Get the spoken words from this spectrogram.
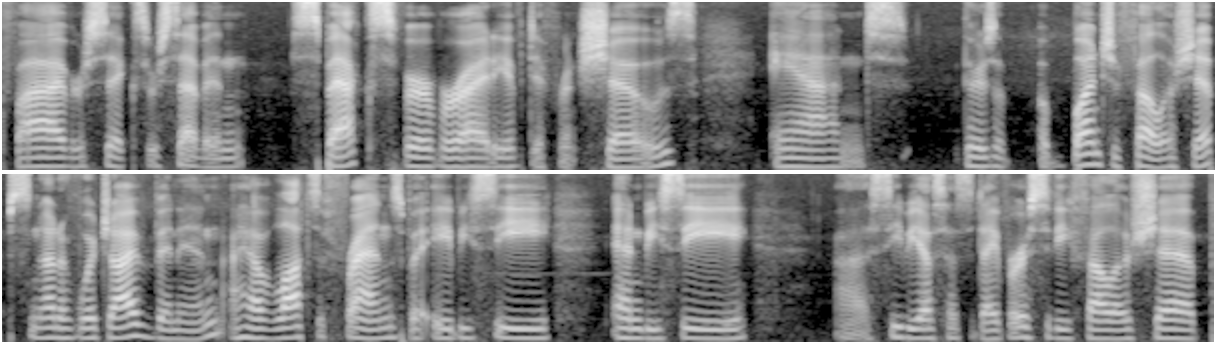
five or six or seven specs for a variety of different shows, and there's a, a bunch of fellowships, none of which I've been in. I have lots of friends, but ABC, NBC, uh, CBS has a diversity fellowship.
